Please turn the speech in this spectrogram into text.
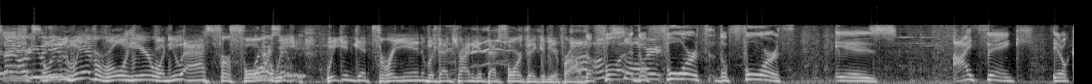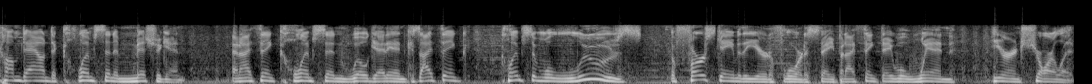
Did I argue with We, you? we have a rule here. When you ask for four, we, say? we can get three in, but then trying to get that fourth in could be a problem. Oh, the, I'm four, sorry. the fourth, the fourth is, I think it'll come down to Clemson and Michigan, and I think Clemson will get in because I think Clemson will lose the first game of the year to Florida State, but I think they will win here in Charlotte.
